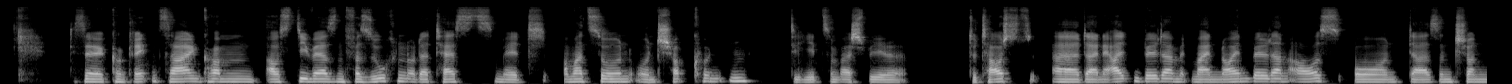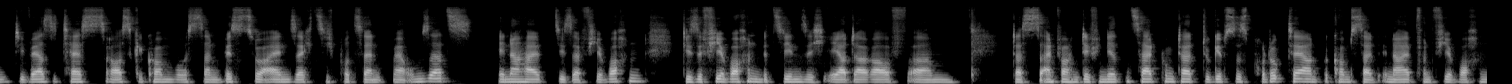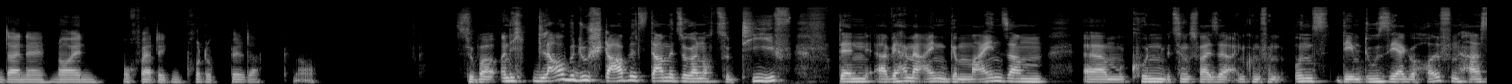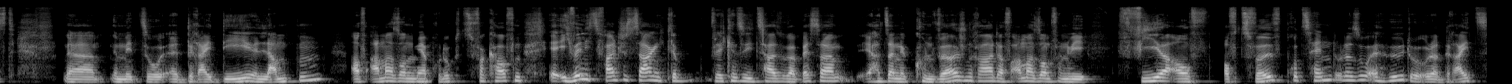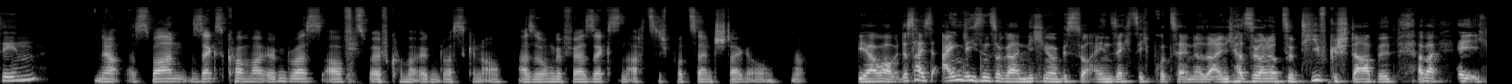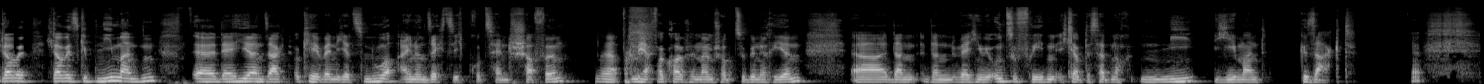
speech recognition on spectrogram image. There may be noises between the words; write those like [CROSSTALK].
Diese konkreten Zahlen kommen aus diversen Versuchen oder Tests mit Amazon und Shop-Kunden, die zum Beispiel, du tauschst äh, deine alten Bilder mit meinen neuen Bildern aus und da sind schon diverse Tests rausgekommen, wo es dann bis zu 61 Prozent mehr Umsatz innerhalb dieser vier Wochen. Diese vier Wochen beziehen sich eher darauf, ähm, dass es einfach einen definierten Zeitpunkt hat. Du gibst das Produkt her und bekommst halt innerhalb von vier Wochen deine neuen hochwertigen Produktbilder. Genau. Super. Und ich glaube, du stapelst damit sogar noch zu tief, denn äh, wir haben ja einen gemeinsamen ähm, Kunden, beziehungsweise einen Kunden von uns, dem du sehr geholfen hast, äh, mit so äh, 3D-Lampen auf Amazon mehr Produkte zu verkaufen. Äh, ich will nichts Falsches sagen, ich glaube, vielleicht kennst du die Zahl sogar besser. Er hat seine Conversion-Rate auf Amazon von wie 4 auf, auf 12 Prozent oder so erhöht oder, oder 13. Ja, es waren 6, irgendwas auf 12, irgendwas, genau. Also ungefähr 86 Prozent Steigerung. Ja. Ja, wow. Das heißt, eigentlich sind sogar nicht nur bis zu 61 Prozent. Also eigentlich hast du sogar noch zu tief gestapelt. Aber hey, ich glaube, ich glaube, es gibt niemanden, äh, der hier dann sagt, okay, wenn ich jetzt nur 61 Prozent schaffe, ja. mehr Verkäufe in meinem Shop zu generieren, äh, dann, dann wäre ich irgendwie unzufrieden. Ich glaube, das hat noch nie jemand gesagt. Ja?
